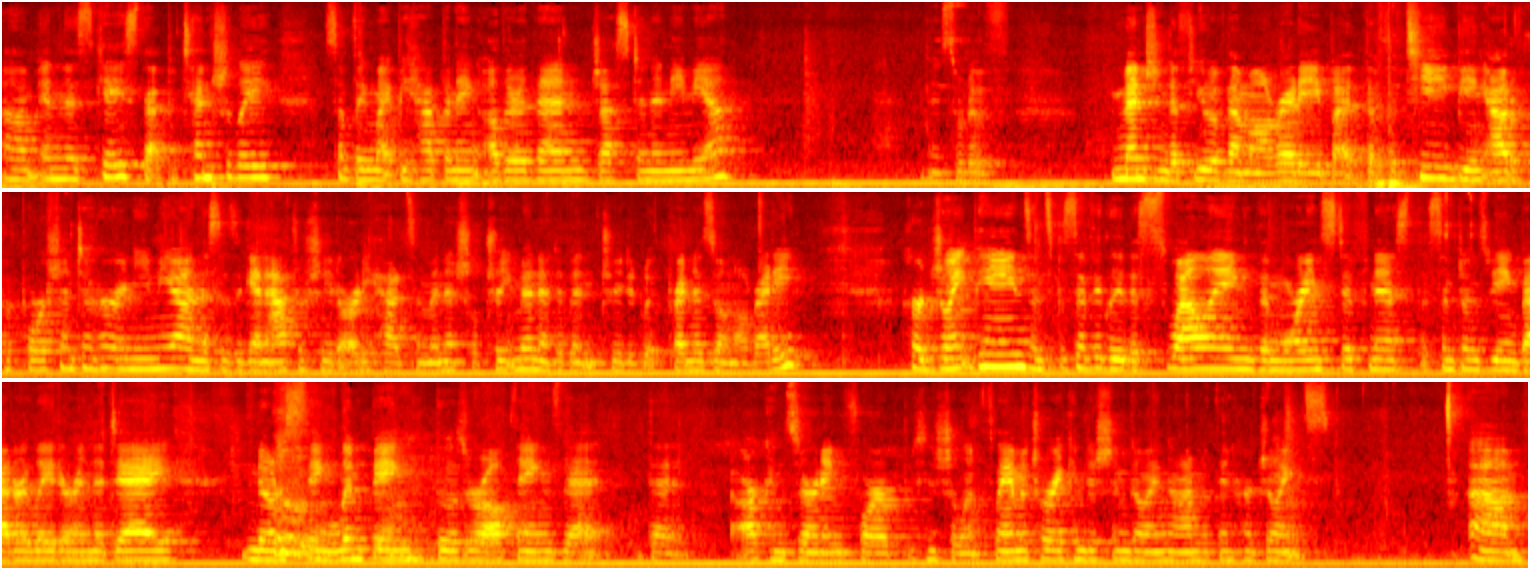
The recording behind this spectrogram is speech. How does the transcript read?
um, in this case that potentially something might be happening other than just an anemia. I sort of mentioned a few of them already, but the fatigue being out of proportion to her anemia, and this is again after she had already had some initial treatment and had been treated with prednisone already. Her joint pains, and specifically the swelling, the morning stiffness, the symptoms being better later in the day, noticing limping, those are all things that, that are concerning for a potential inflammatory condition going on within her joints. Um,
